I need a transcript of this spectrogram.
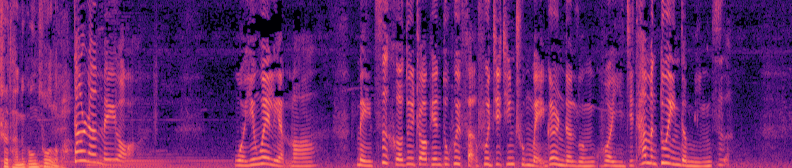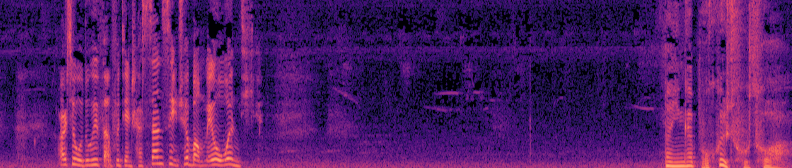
社团的工作了吧？当然没有。我因为脸盲，每次核对照片都会反复记清楚每个人的轮廓以及他们对应的名字，而且我都会反复检查三次，以确保没有问题。那应该不会出错，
